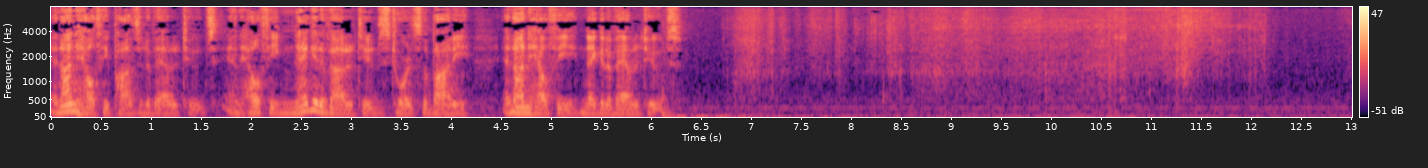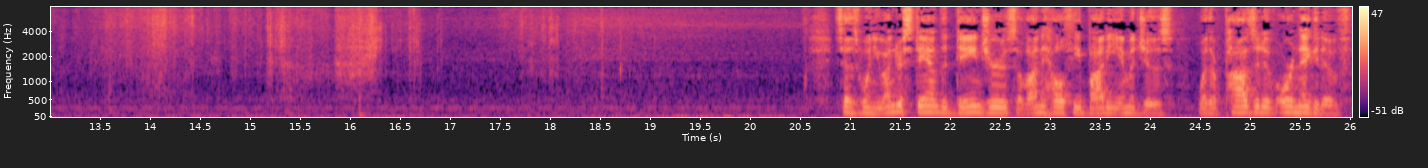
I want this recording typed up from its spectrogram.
and unhealthy positive attitudes, and healthy negative attitudes towards the body and unhealthy negative attitudes. It says when you understand the dangers of unhealthy body images, whether positive or negative,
